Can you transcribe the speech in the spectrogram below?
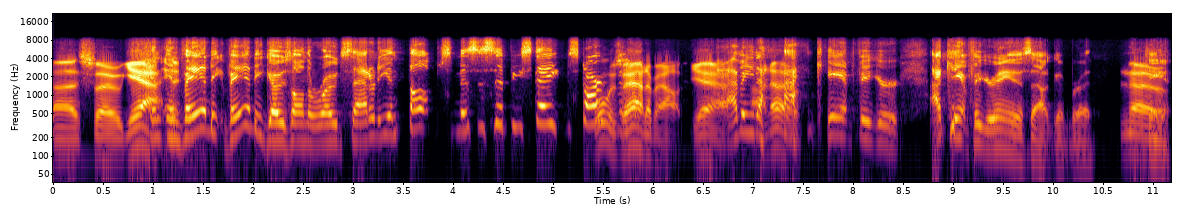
Uh, so yeah, And, and Vandy Vandy goes on the road Saturday and thumps Mississippi State and starts. what was that about? Yeah, I mean, I. I, can't figure I can't figure any of this out, Goodbread. No, Can't.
